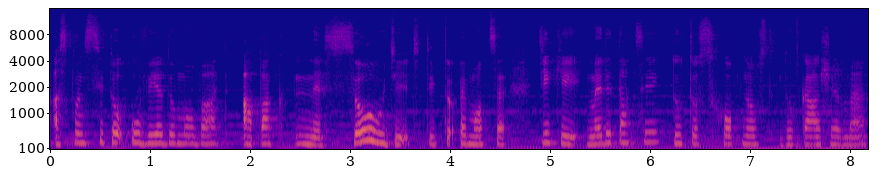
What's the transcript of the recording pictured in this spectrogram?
aspoň si to uvědomovat a pak nesoudit tyto emoce. Díky meditaci tuto schopnost dokážeme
